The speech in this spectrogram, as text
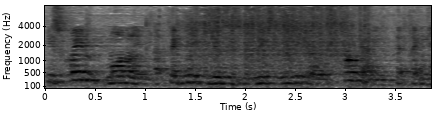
discrete modeling technique uses mixed integer programming techniques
